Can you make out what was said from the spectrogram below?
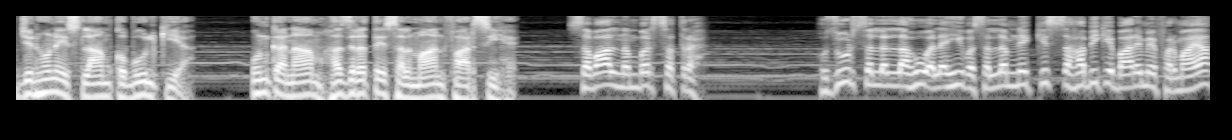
जिन्होंने इस्लाम कबूल किया, उनका नाम हज़रत सलमान फारसी है। सवाल नंबर सत्रह। हुजूर सल्लल्लाहु अलैहि वसल्लम ने किस सहाबी के बारे में फरमाया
